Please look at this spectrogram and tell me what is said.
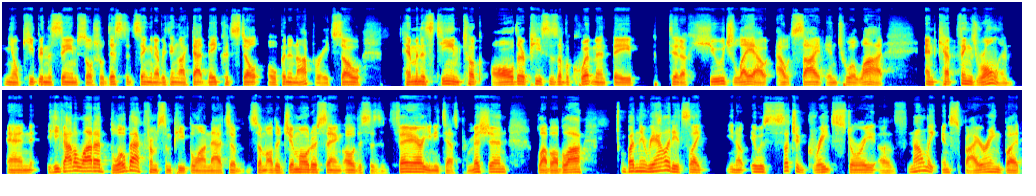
you know, keeping the same social distancing and everything like that, they could still open and operate. So him and his team took all their pieces of equipment. They did a huge layout outside into a lot and kept things rolling. And he got a lot of blowback from some people on that. So some other gym owners saying, "Oh, this isn't fair. You need to ask permission." Blah blah blah. But in reality, it's like you know, it was such a great story of not only inspiring, but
